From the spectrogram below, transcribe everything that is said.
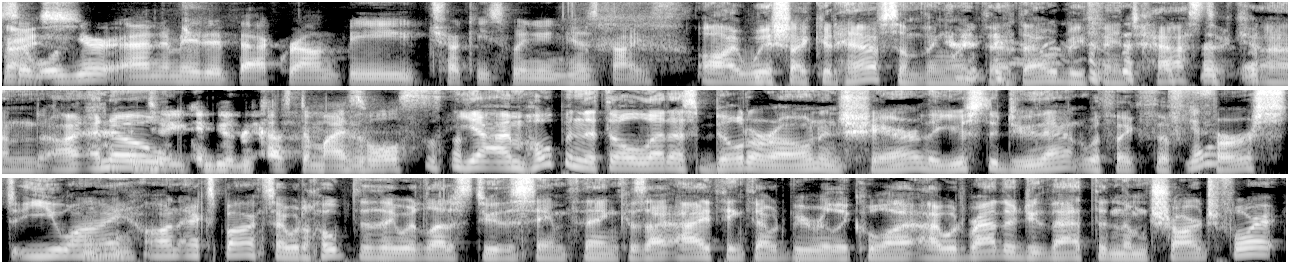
So Nice. will your animated background be Chucky swinging his knife? Oh, I wish I could have something like that. That would be fantastic. And I, I know. Until you can do the customizables. Yeah, I'm hoping that they'll let us build our own and share. They used to do that with like the Yeah. first UI mm-hmm. on Xbox. I would hope that they would let us do the same thing because I, I think that would be really cool. I, I would rather do that than them charge for it.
